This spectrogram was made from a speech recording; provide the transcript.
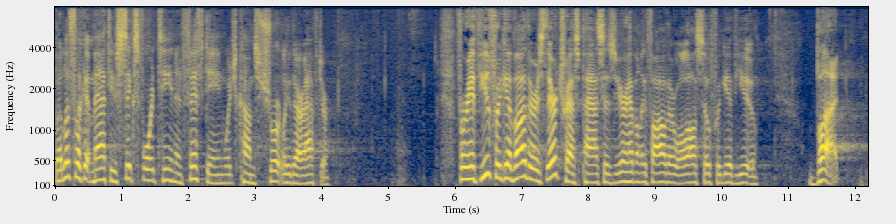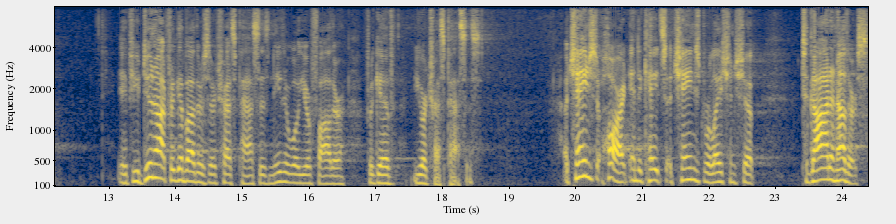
but let's look at Matthew 6:14 and 15, which comes shortly thereafter. For if you forgive others their trespasses, your heavenly Father will also forgive you. But if you do not forgive others their trespasses, neither will your Father forgive your trespasses. A changed heart indicates a changed relationship to God and others.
